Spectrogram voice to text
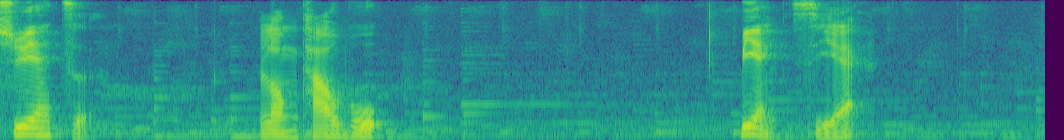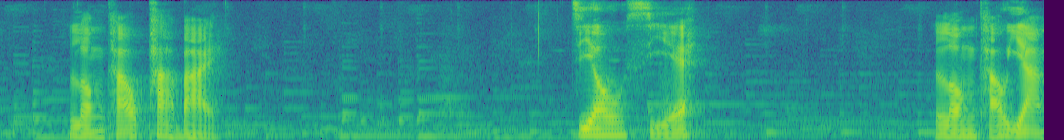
靴子 รองเท้าบู便鞋รองเท้าผ้าใบเจียวเสียรองเท้ายาง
